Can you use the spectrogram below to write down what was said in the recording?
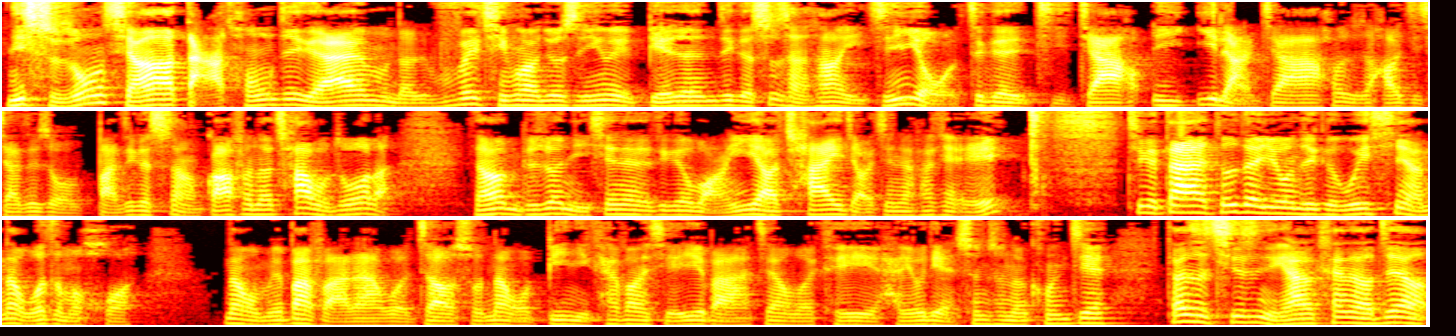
你始终想要打通这个 M 的，无非情况就是因为别人这个市场上已经有这个几家一一两家或者是好几家这种把这个市场瓜分的差不多了。然后比如说你现在这个网易要插一脚进来，发现哎，这个大家都在用这个微信啊，那我怎么活？那我没办法呢，我只好说，那我逼你开放协议吧，这样我可以还有点生存的空间。但是其实你看看到这样，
